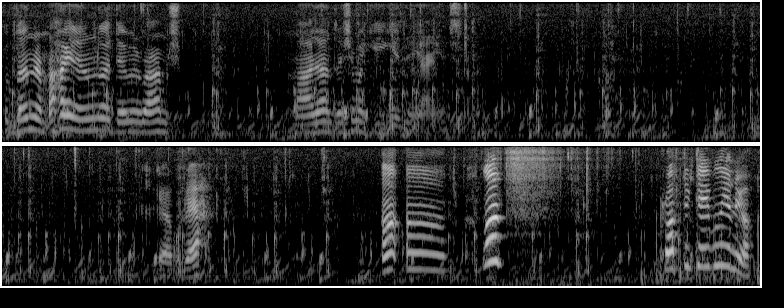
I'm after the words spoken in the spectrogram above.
Kullanırım. Aha yanımda demir varmış. Maden taşımak iyi gelir yani insana. Gel buraya. Aa, lan! Crafting table yanıyor.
